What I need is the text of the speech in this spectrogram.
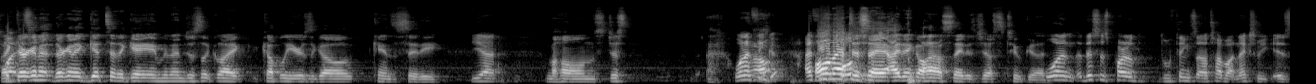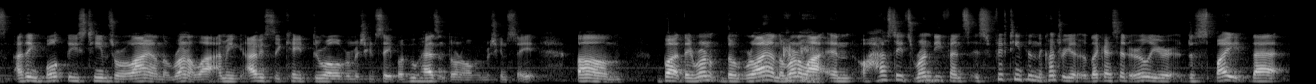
Like But- they're gonna they're gonna get to the game and then just look like a couple years ago, Kansas City, Yeah. Mahomes. Just When I think, all, I think all that both- to say, I think Ohio State is just too good. One, this is part of the things that I'll talk about next week. Is I think both these teams rely on the run a lot. I mean, obviously, Cade threw all over Michigan State, but who hasn't thrown all over Michigan State? Um, but they run, they rely on the run a lot, and Ohio State's run defense is 15th in the country. Like I said earlier, despite that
